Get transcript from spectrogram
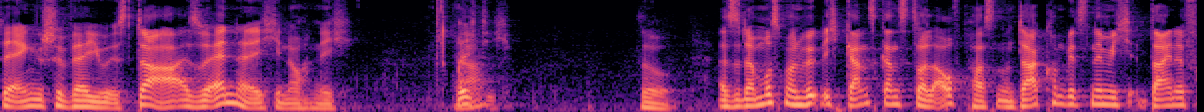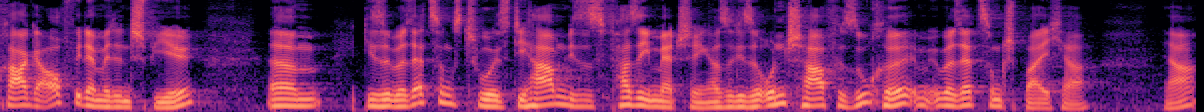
der englische Value ist da, also ändere ich ihn noch nicht. Richtig. Ja? So. Also da muss man wirklich ganz, ganz doll aufpassen. Und da kommt jetzt nämlich deine Frage auch wieder mit ins Spiel ähm, diese Übersetzungstools, die haben dieses Fuzzy Matching, also diese unscharfe Suche im Übersetzungsspeicher. Ja?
